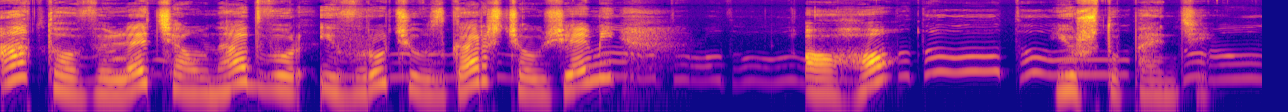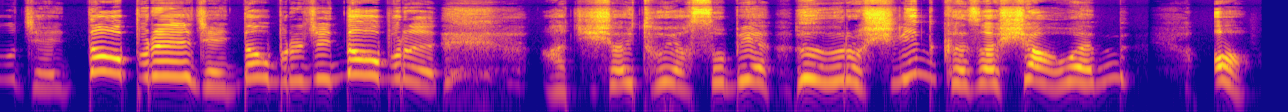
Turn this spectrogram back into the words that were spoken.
a to wyleciał na dwór i wrócił z garścią ziemi. Oho, już tu pędzi. Dzień dobry, dzień dobry, dzień dobry. A dzisiaj to ja sobie roślinkę zasiałem. O,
